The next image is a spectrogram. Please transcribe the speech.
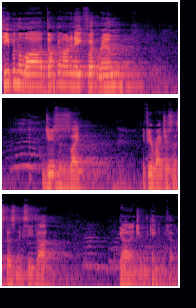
keeping the law, dunking on an eight foot rim. Jesus is like, if your righteousness doesn't exceed that, you're not entering the kingdom of heaven.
